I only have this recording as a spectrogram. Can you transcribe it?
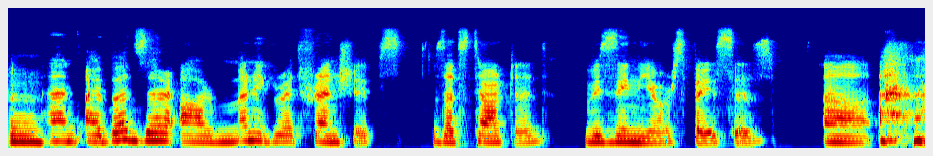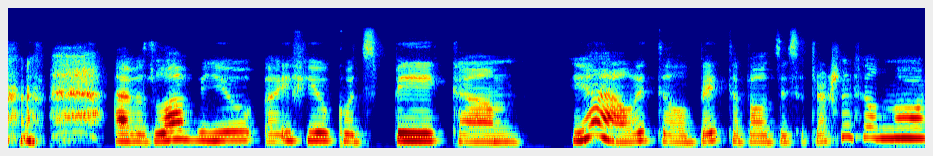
mm. and i bet there are many great friendships that started within your spaces uh, i would love you uh, if you could speak um, yeah a little bit about this attraction field more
